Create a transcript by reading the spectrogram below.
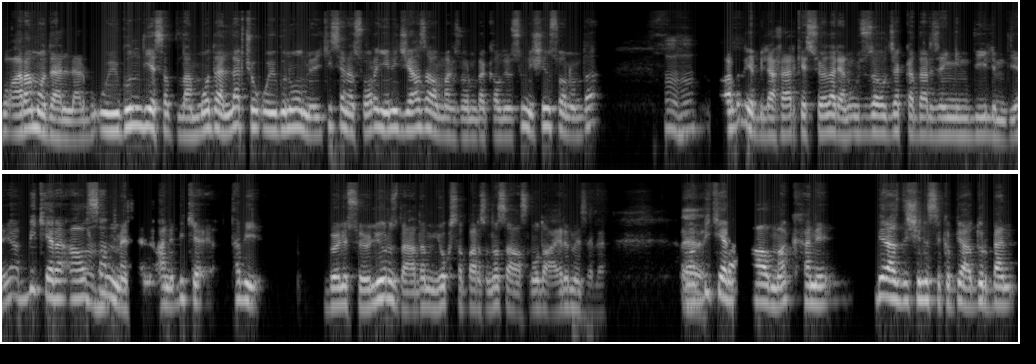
bu ara modeller, bu uygun diye satılan modeller çok uygun olmuyor. İki sene sonra yeni cihaz almak zorunda kalıyorsun. İşin sonunda hı hı. vardır ya bir laf herkes söyler yani ucuz alacak kadar zengin değilim diye. Ya bir kere alsan hı hı. mesela hani bir kere tabii böyle söylüyoruz da adam yoksa parası nasıl alsın o da ayrı mesele. Ama evet. bir kere almak hani biraz dişini sıkıp ya dur ben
